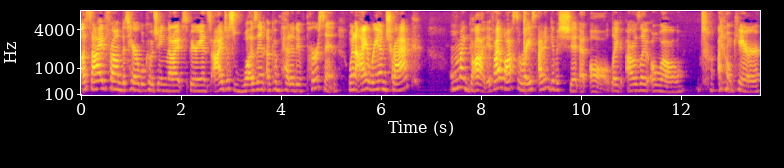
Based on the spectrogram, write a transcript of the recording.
aside from the terrible coaching that I experienced, I just wasn't a competitive person. When I ran track, oh my god, if I lost the race, I didn't give a shit at all. Like, I was like, oh well, I don't care.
